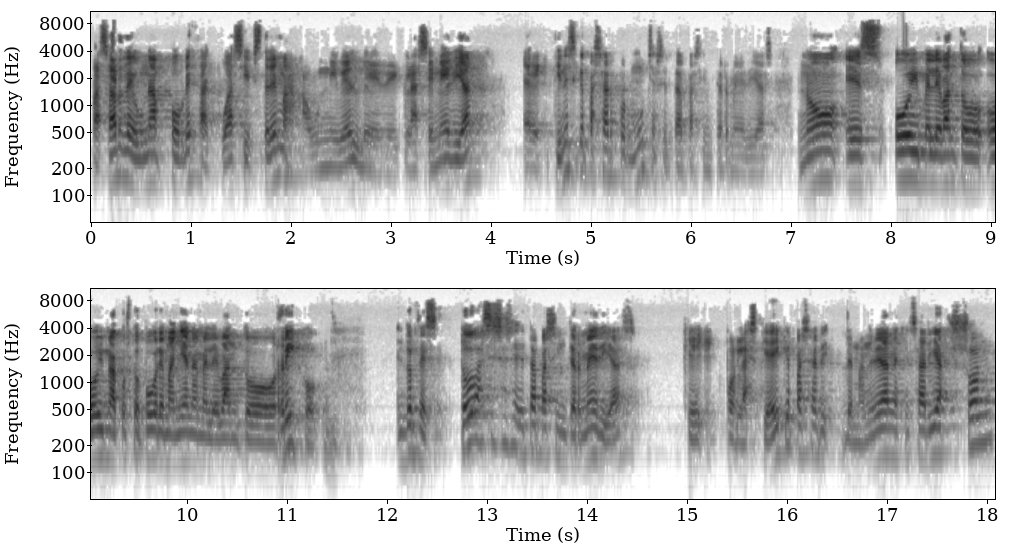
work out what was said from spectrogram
pasar de una pobreza cuasi extrema a un nivel de clase media, eh, tienes que pasar por muchas etapas intermedias. No es hoy me levanto, hoy me acuesto pobre, mañana me levanto rico. Entonces, todas esas etapas intermedias que, por las que hay que pasar de manera necesaria son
